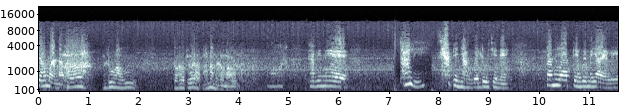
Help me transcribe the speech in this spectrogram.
တောင်းမှန်တာပါဟာမလိုပါဘူးတော်တော်ပြောတာဘာမှမလွန်ပါဘူးဟောဒါပေမဲ့ထားလေဆရာပညာကိုပဲလိုချင်တယ်စန္ဒရာတင်ခွင့်မရရင်လေ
